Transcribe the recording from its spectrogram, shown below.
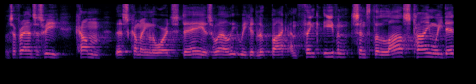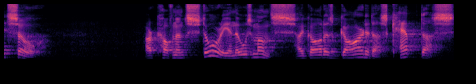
And so, friends, as we come this coming Lord's Day as well, we could look back and think even since the last time we did so, our covenant story in those months, how God has guarded us, kept us,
